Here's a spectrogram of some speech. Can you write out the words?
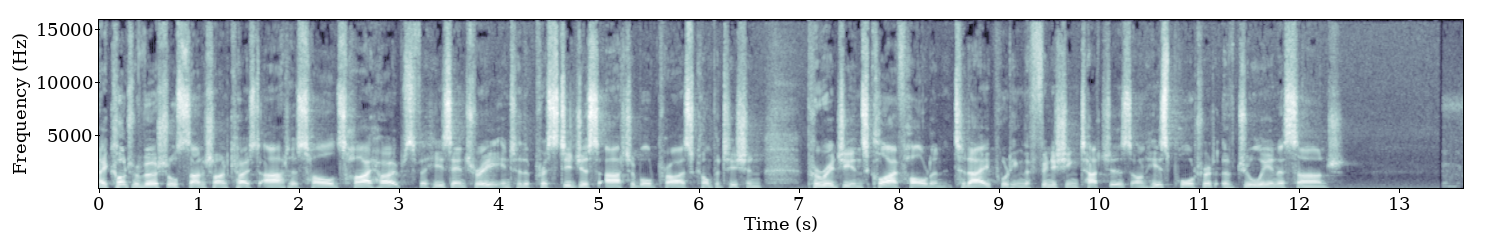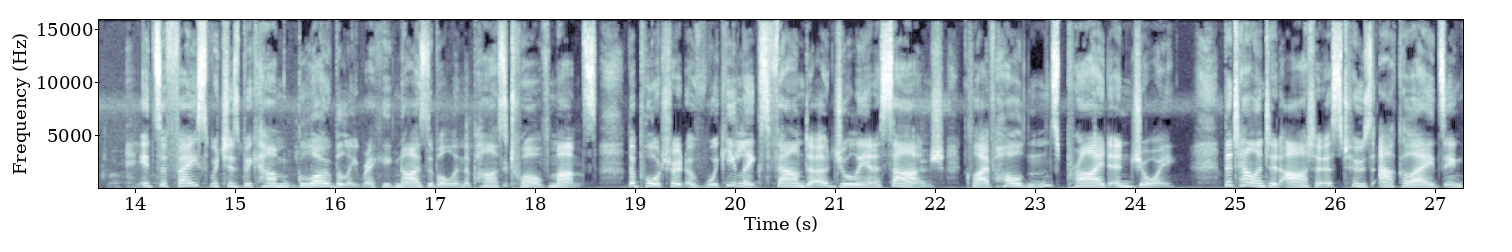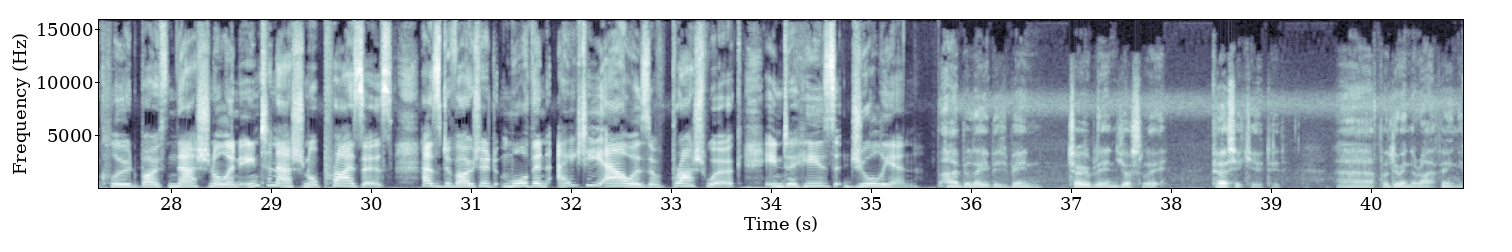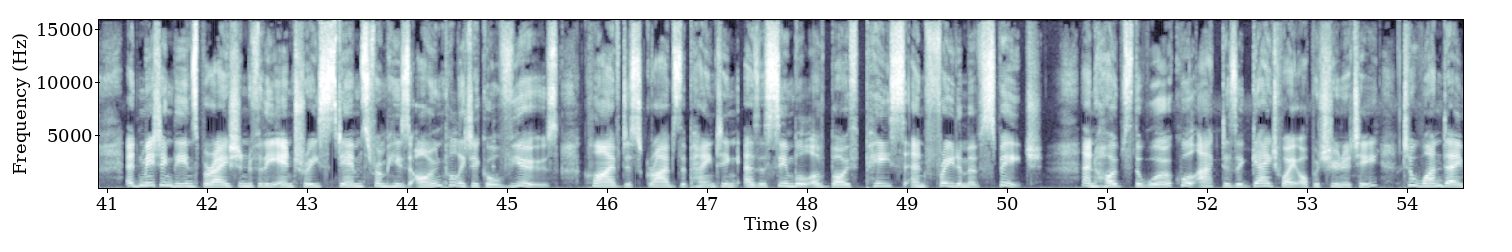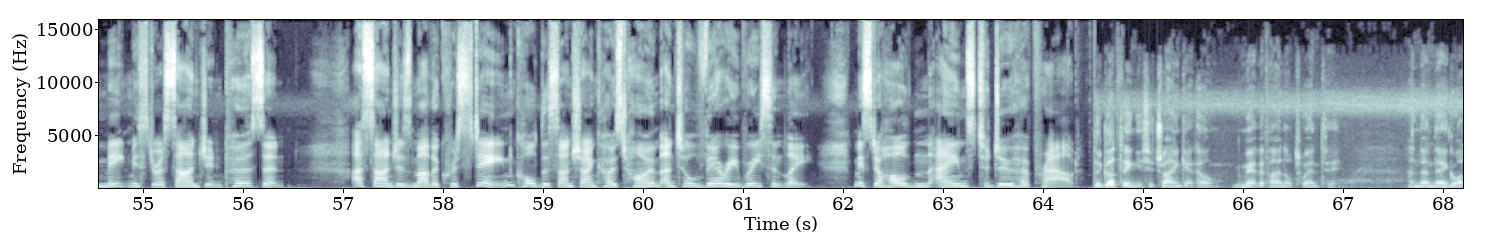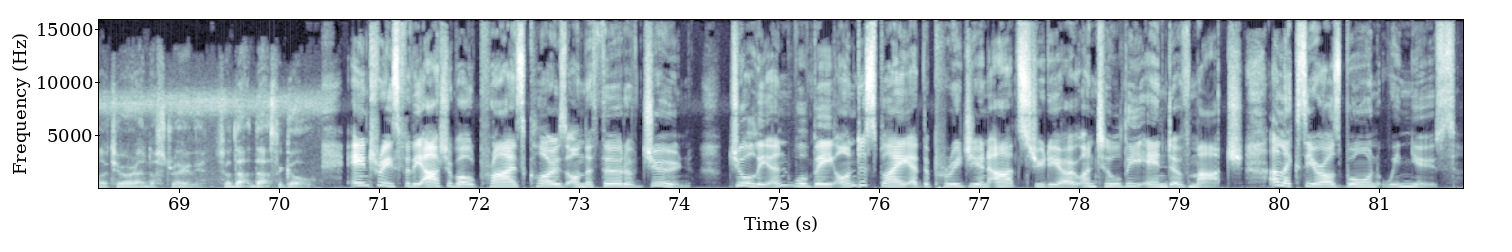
A controversial Sunshine Coast artist holds high hopes for his entry into the prestigious Archibald Prize competition. Peregian's Clive Holden today putting the finishing touches on his portrait of Julian Assange. It's a face which has become globally recognisable in the past 12 months. The portrait of WikiLeaks founder Julian Assange, Clive Holden's pride and joy. The talented artist, whose accolades include both national and international prizes, has devoted more than 80 hours of brushwork into his Julian. I believe he's been terribly unjustly persecuted. Uh, for doing the right thing. Admitting the inspiration for the entry stems from his own political views, Clive describes the painting as a symbol of both peace and freedom of speech and hopes the work will act as a gateway opportunity to one day meet Mr Assange in person. Assange's mother, Christine, called the Sunshine Coast home until very recently. Mr Holden aims to do her proud. The good thing is to try and get home, make the final 20 and then they go on a tour around Australia. So that, that's the goal. Entries for the Archibald Prize close on the 3rd of June. Julian will be on display at the Peregian Art Studio until the end of March. Alexia Osborne, Win News.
